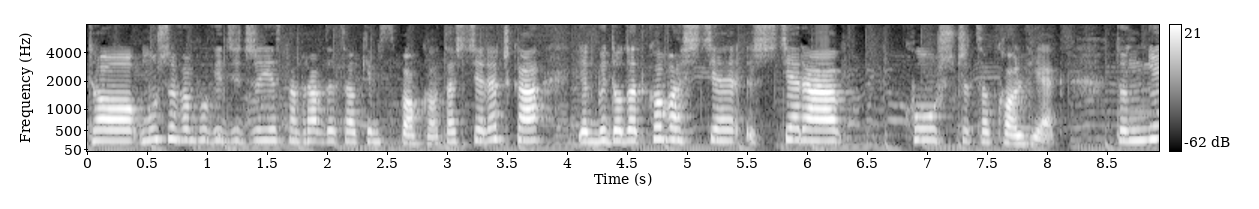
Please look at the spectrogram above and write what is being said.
to muszę Wam powiedzieć, że jest naprawdę całkiem spoko. Ta ściereczka jakby dodatkowa ście, ściera kurz czy cokolwiek. To nie,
